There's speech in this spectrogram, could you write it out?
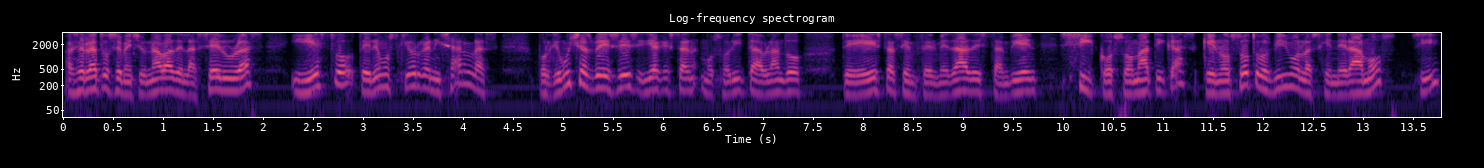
Hace rato se mencionaba de las células y esto tenemos que organizarlas, porque muchas veces, ya que estamos ahorita hablando de estas enfermedades también psicosomáticas, que nosotros mismos las generamos, ¿sí?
